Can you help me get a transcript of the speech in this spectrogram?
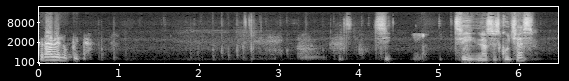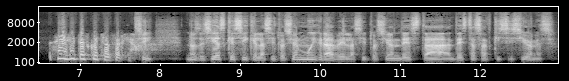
grave Lupita. Sí, sí, ¿nos escuchas? Sí, sí te escucho, Sergio. Sí, nos decías que sí, que la situación muy grave, la situación de esta, de estas adquisiciones.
